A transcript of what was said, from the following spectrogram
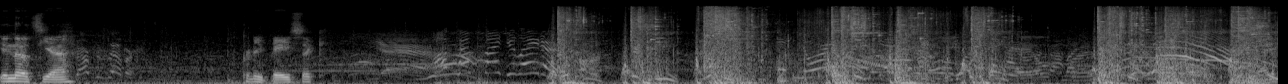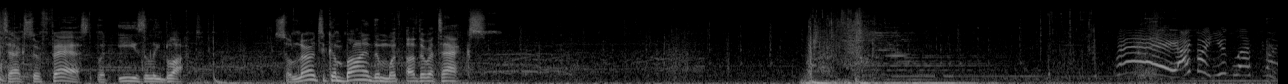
Even though it's, yeah, pretty basic. I'll come find you later. My attacks are fast, but easily blocked. So learn to combine them with other attacks. Hey, I thought you'd left by now.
